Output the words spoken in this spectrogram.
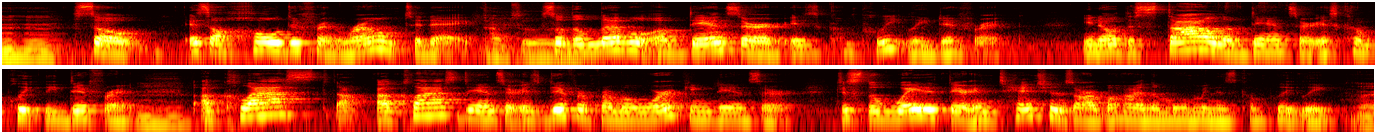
Mm-hmm. so it's a whole different realm today Absolutely. so the level of dancer is completely different. You know, the style of dancer is completely different. Mm-hmm. A class a class dancer is different from a working dancer. Just the way that their intentions are behind the movement is completely, Right.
